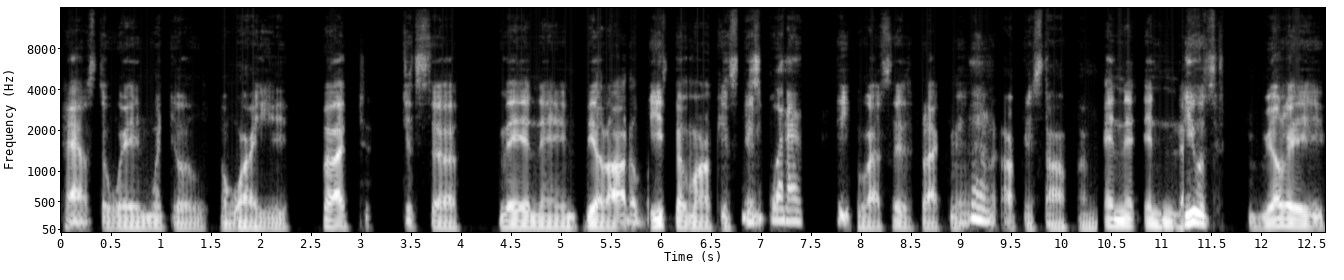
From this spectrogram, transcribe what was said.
passed away and went to Hawaii, but just a man named Bill Otto, Eastern Marcus, Just black. people I said black man Mm. from Arkansas, and and he was really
